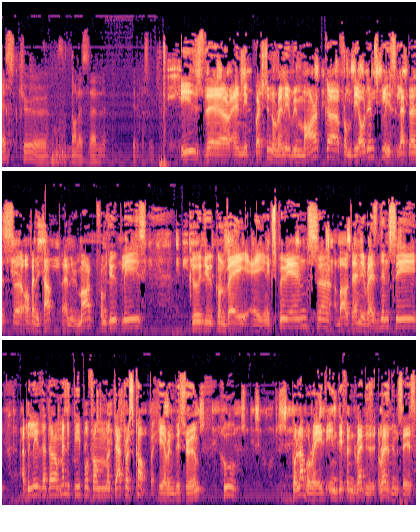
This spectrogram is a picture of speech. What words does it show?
Est-ce que euh, dans la salle, il y a des personnes qui... Is there any question or any remark uh, from the audience? Please let us uh, open it up. Any remark from you, please? Could you convey a, an experience uh, about any residency? I believe that there are many people from Teatroscope here in this room who collaborate in different resi- residencies.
